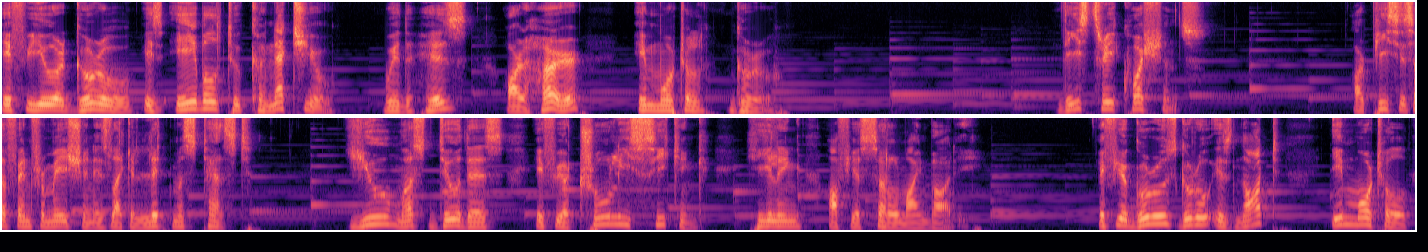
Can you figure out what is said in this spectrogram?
if your guru is able to connect you with his or her immortal guru. These three questions or pieces of information is like a litmus test. You must do this if you are truly seeking healing of your subtle mind body. If your guru's guru is not immortal,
